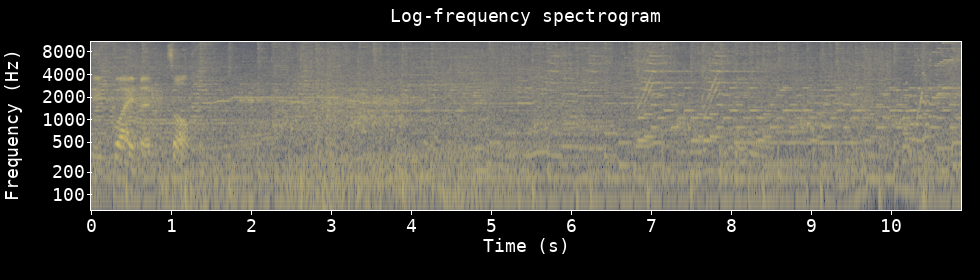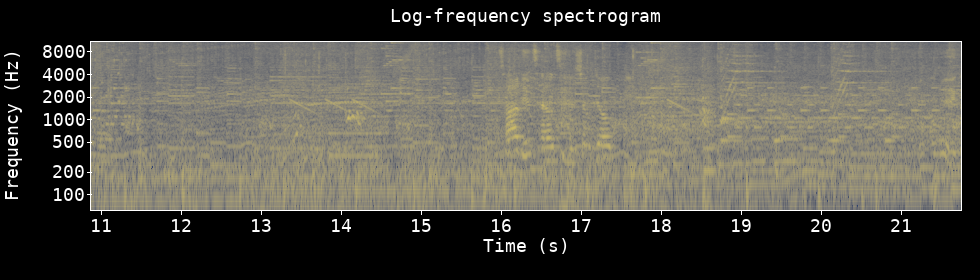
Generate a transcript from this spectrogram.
你怪人重。差点踩到自己的香蕉皮。我旁边有一个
